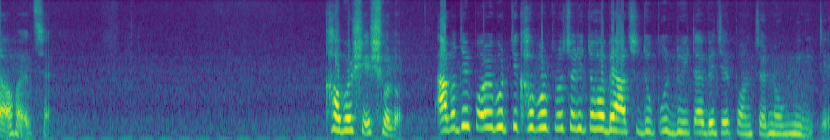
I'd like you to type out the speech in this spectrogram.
দেওয়া হয়েছে। খবর শেষ হলো। আমাদের পরবর্তী খবর প্রচারিত হবে আজ দুপুর দুইটা বেজে পঞ্চান্ন মিনিটে।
